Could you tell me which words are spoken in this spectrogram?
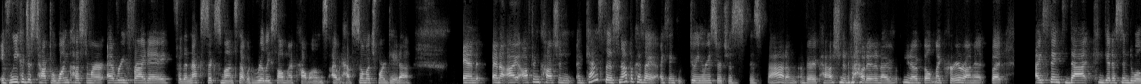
If we could just talk to one customer every friday for the next six months that would really solve my problems. I would have so much more data. And and i often caution against this not because i, I think doing research is is bad. I'm, I'm very passionate about it and i've you know built my career on it. But i think that can get us into a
